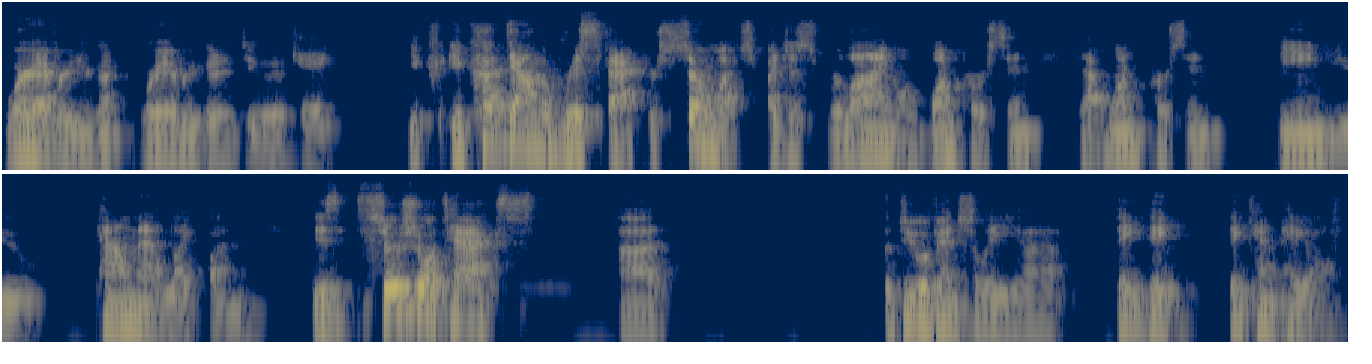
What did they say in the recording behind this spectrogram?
wherever you're going, wherever you're going to do it. Okay, you you cut down the risk factor so much by just relying on one person. That one person being you. Pound that like button. Is social attacks uh, do eventually uh, they they they can pay off.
